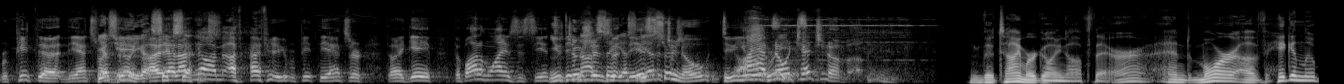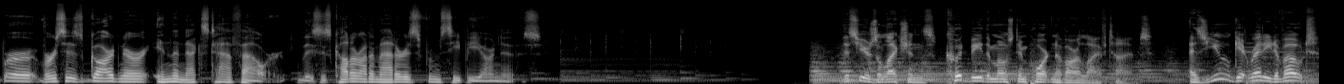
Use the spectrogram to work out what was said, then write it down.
repeat the, the answer yes I gave. Yes or no? You got six I, seconds. No, I'm, I'm, happy to repeat the answer that I gave. The bottom line is it's the institutions. You did not say yes, yes or no. Do you I agree? have no intention of... Uh, the timer going off there, and more of Hickenlooper versus Gardner in the next half hour. This is Colorado Matters from CPR News. This year's elections could be the most important of our lifetimes. As you get ready to vote,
